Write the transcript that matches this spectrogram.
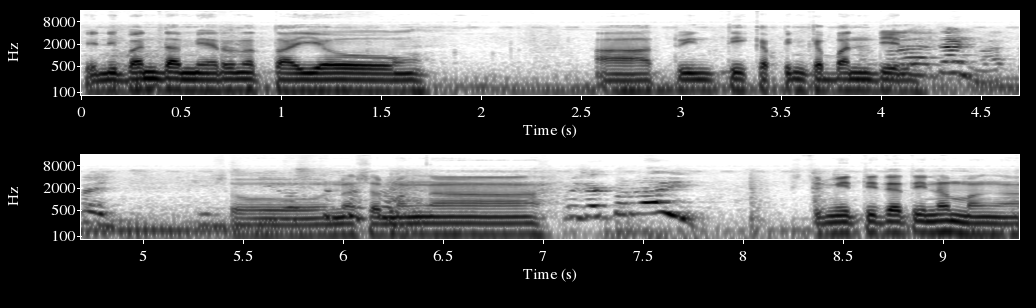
Ini banda meron na tayong ah, 20 kapin ka bundle. So nasa mga estimated natin na mga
